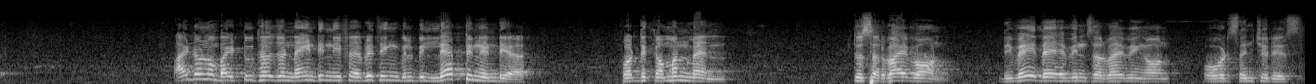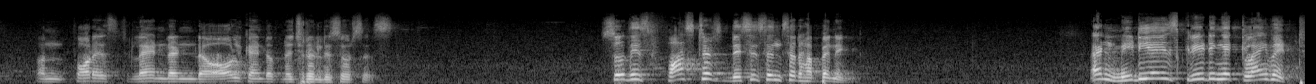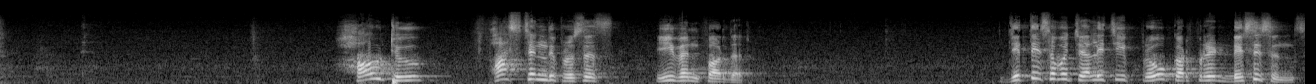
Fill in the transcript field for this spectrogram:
I don't know by 2019 if everything will be left in India for the common man to survive on, the way they have been surviving on over centuries on forest, land and all kind of natural resources. So these faster decisions are happening. And media is creating a climate. How to fasten the process even further. ଯେତେ ସବୁ ଚାଲିଛି pro corporate ଡେସିସନ୍ସ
